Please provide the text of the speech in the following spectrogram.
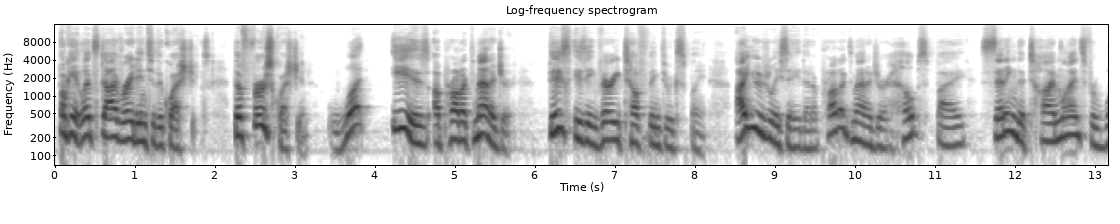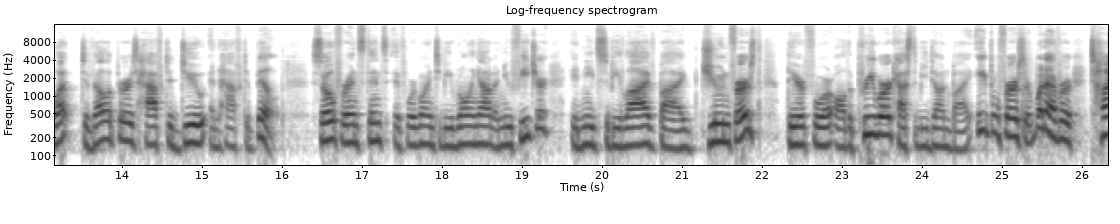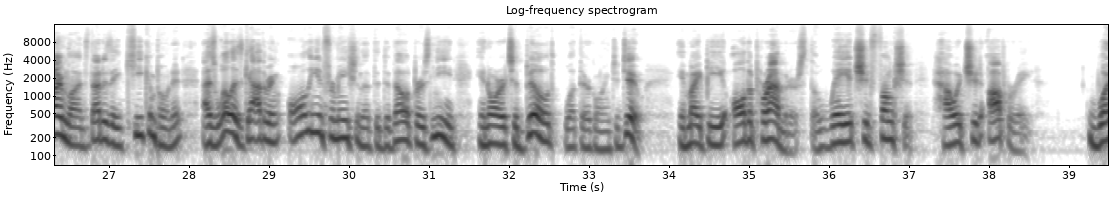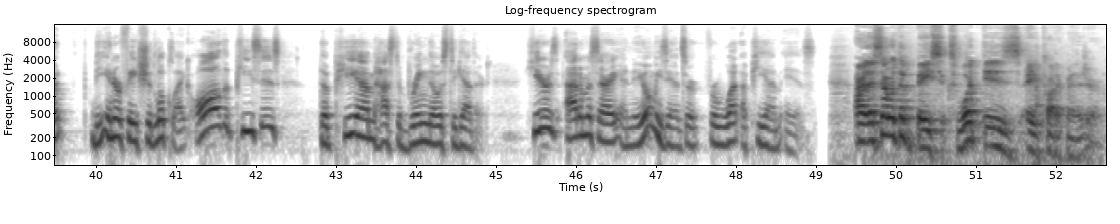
Okay, let's dive right into the questions. The first question What is a product manager? This is a very tough thing to explain. I usually say that a product manager helps by setting the timelines for what developers have to do and have to build. So, for instance, if we're going to be rolling out a new feature, it needs to be live by June 1st. Therefore, all the pre work has to be done by April 1st or whatever timelines. That is a key component, as well as gathering all the information that the developers need in order to build what they're going to do. It might be all the parameters, the way it should function, how it should operate, what the interface should look like. All the pieces, the PM has to bring those together. Here's Adam Mosseri and Naomi's answer for what a PM is. All right, let's start with the basics. What is a product manager?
